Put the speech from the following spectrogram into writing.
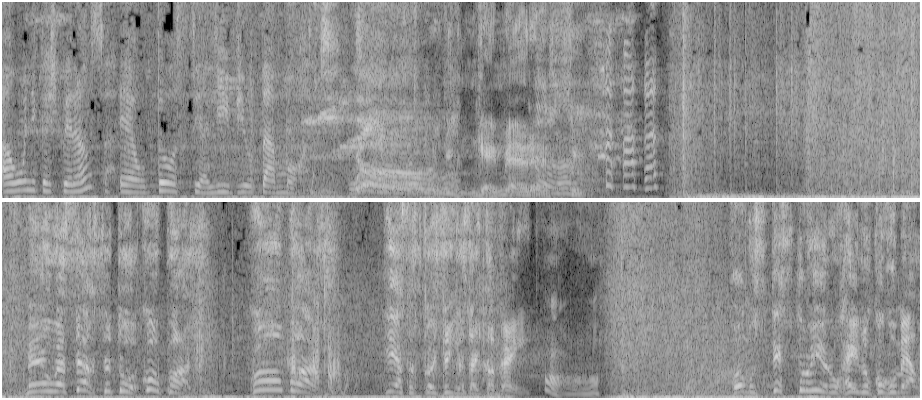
A única esperança é o doce alívio da morte. Não! Ninguém merece. Meu exército! Culpas! Culpas! E essas coisinhas aí também. Oh. Vamos destruir o Reino Cogumelo!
